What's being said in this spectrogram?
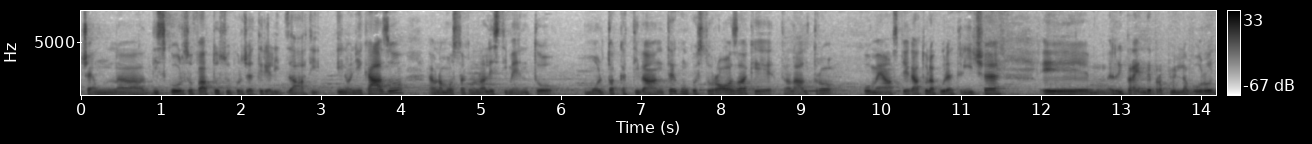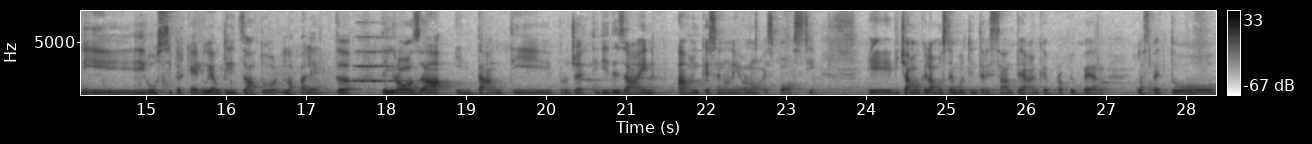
c'è un uh, discorso fatto sui progetti realizzati. In ogni caso è una mostra con un allestimento molto accattivante, con questo rosa che tra l'altro, come ha spiegato la curatrice, e ehm, riprende proprio il lavoro di, di, Rossi perché lui ha utilizzato la palette dei rosa in tanti progetti di design anche se non erano esposti. E diciamo che la mostra è molto interessante anche proprio per l'aspetto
